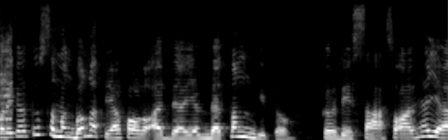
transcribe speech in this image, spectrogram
Mereka tuh seneng banget ya kalau ada yang datang gitu ke desa. Soalnya ya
